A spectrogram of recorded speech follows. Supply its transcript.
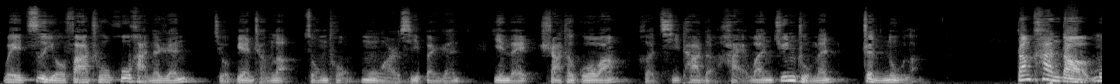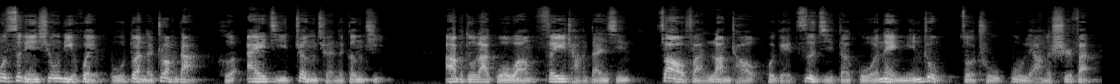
为自由发出呼喊的人就变成了总统穆尔西本人，因为沙特国王和其他的海湾君主们震怒了。当看到穆斯林兄弟会不断的壮大和埃及政权的更替，阿卜杜拉国王非常担心造反浪潮会给自己的国内民众做出不良的示范，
